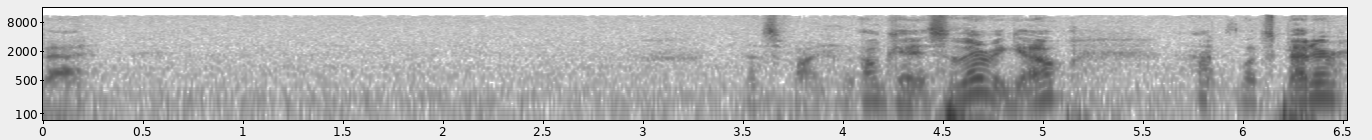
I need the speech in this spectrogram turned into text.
bad. That's fine. Okay, so there we go. That looks better.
